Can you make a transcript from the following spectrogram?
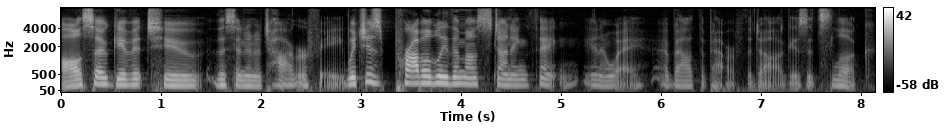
also give it to the cinematography, which is probably the most stunning thing in a way about the Power of the Dog is its look.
